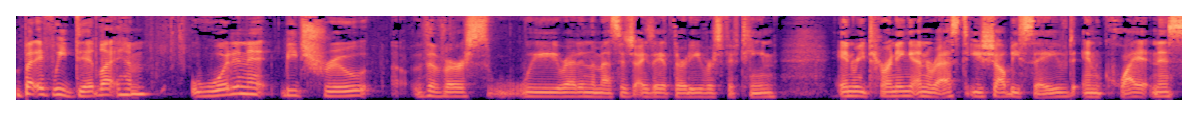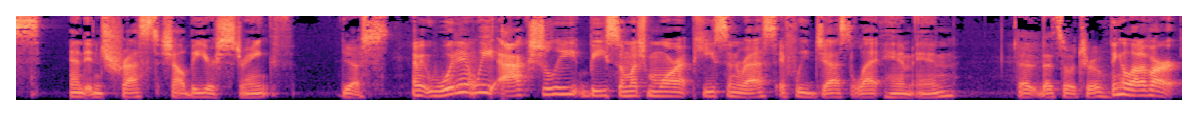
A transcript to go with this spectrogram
But if we did let him, wouldn't it be true the verse we read in the message, Isaiah 30 verse 15. In returning and rest you shall be saved. In quietness and in trust shall be your strength. Yes. I mean, wouldn't we actually be so much more at peace and rest if we just let him in? That, that's so true. I think a lot of our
